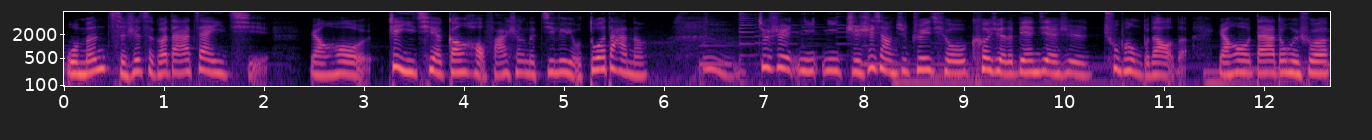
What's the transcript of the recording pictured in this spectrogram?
我们此时此刻大家在一起，然后这一切刚好发生的几率有多大呢？嗯，就是你，你只是想去追求科学的边界是触碰不到的，然后大家都会说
